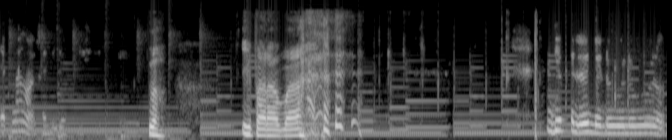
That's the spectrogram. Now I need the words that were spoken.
chat lah nggak usah dijawab di sini. Ih parah banget. Dia padahal udah nunggu-nunggu loh.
